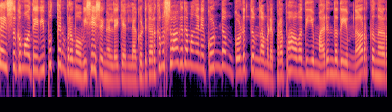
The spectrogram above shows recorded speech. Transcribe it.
കൈ സുഖമോ ദേവി പുത്തൻ പ്രമോ വിശേഷങ്ങളിലേക്ക് എല്ലാ കൂട്ടുകാർക്കും സ്വാഗതം. അങ്ങനെ കൊണ്ടും കൊടുത്തും നമ്മുടെ പ്രഭാവതിയും അരുന്ധതിയും നേർക്ക് നേർ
